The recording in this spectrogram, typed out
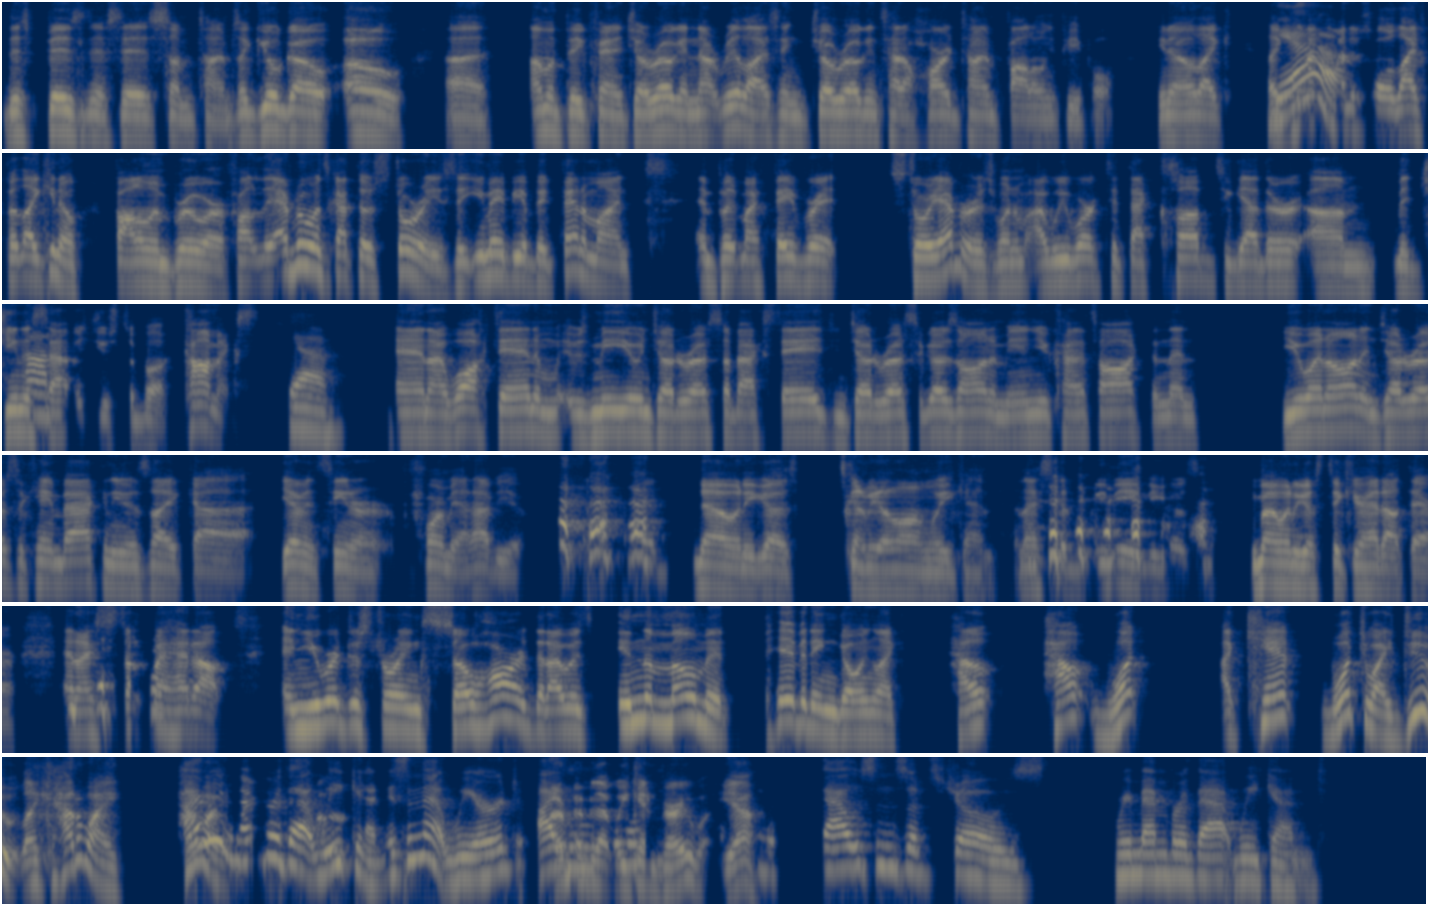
this business is. Sometimes, like you'll go, "Oh, uh, I'm a big fan of Joe Rogan," not realizing Joe Rogan's had a hard time following people. You know, like like Yeah. not his whole life, but like you know, following Breuer. Follow, everyone's got those stories that you may be a big fan of mine. And but my favorite story ever is when I, we worked at that club together um, that Gina Um, Savage used to book comics. yeah. And I walked in, and it was me, you, and Joe DeRosa backstage. And Joe DeRosa goes on, and me and you kind of talked. And then you went on, and Joe DeRosa came back, and he was like, uh, "You haven't seen her perform yet, have you?" no. And he goes, "It's gonna be a long weekend." And I said, "What do you mean?" He goes, "You might want to go stick your head out there." And I stuck my head out, and you were destroying so hard that I was in the moment pivoting, going like, "How? How? What? I can't. What do I do? Like, how do I? How I do I?" remember that weekend. Isn't that weird? I remember that weekend very well. Yeah. Thousands of shows remember that weekend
